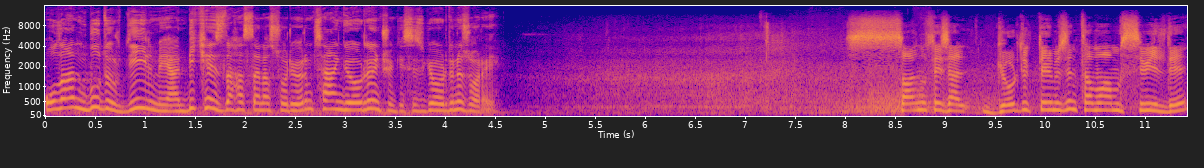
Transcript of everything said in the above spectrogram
olan budur değil mi? Yani bir kez daha sana soruyorum. Sen gördün çünkü siz gördünüz orayı. Sayın Tezel gördüklerimizin tamamı sivildi.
